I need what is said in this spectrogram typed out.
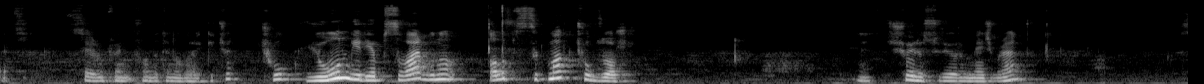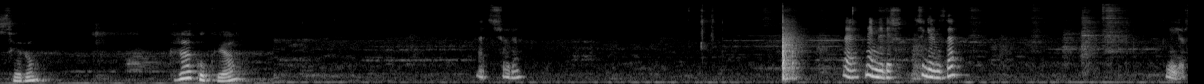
Evet. Serum fondöten olarak geçiyor. Çok yoğun bir yapısı var. Bunu alıp sıkmak çok zor. Evet, şöyle sürüyorum mecburen. Serum. Güzel kokuyor. Evet şöyle. Ve nemlidir. Sindirimizde. Yiyoruz.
